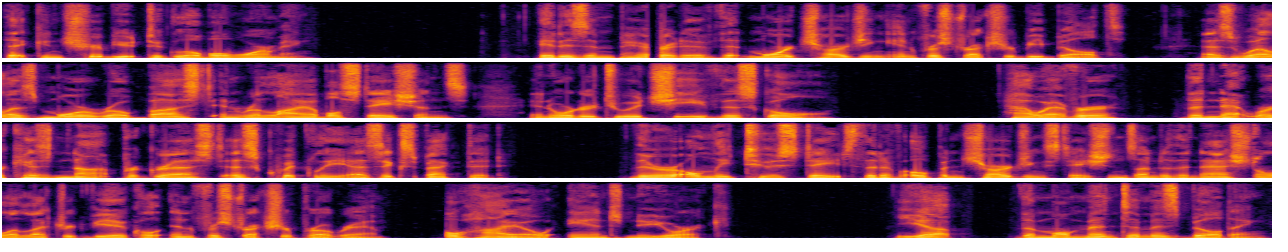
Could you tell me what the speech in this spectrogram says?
that contribute to global warming. It is imperative that more charging infrastructure be built, as well as more robust and reliable stations in order to achieve this goal. However, the network has not progressed as quickly as expected. There are only two states that have opened charging stations under the National Electric Vehicle Infrastructure Program Ohio and New York. Yup, the momentum is building.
